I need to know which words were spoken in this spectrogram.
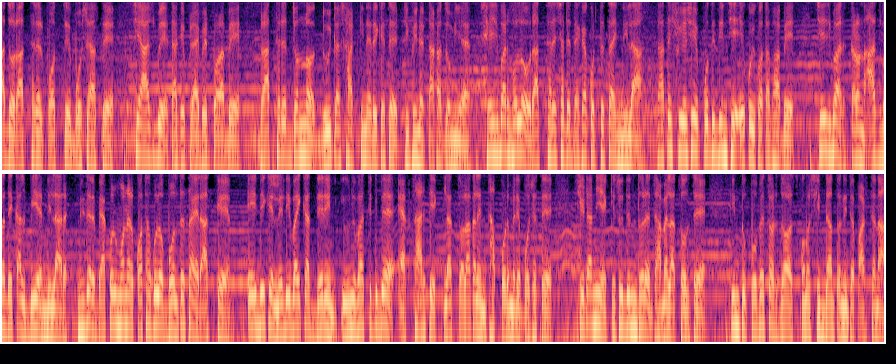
আজও রাত্রের পথ চেয়ে বসে আছে। সে আসবে, তাকে প্রাইভেট পড়াবে। রাত্রের জন্য দুইটা শার্ট কিনে রেখেছে টিফিনের টাকা জমিয়ে। শেষবার হলো রাতছাড়ের সাথে দেখা করতে চায় নীলা। রাতে শুয়ে শুয়ে প্রতিদিন সে একই কথা ভাবে। শেষবার, কারণ আজ বাদে কাল বিয়ে নীলার। নিজের ব্যাকুল মনের কথাগুলো বলতে চায় রাজকে। এইদিকে লেডি বাইকার জেরিন ইউনিভার্সিটিতে এক স্যারকে ক্লাস চলাকালীন থাপ্পড় মেরে বসেছে। সেটা নিয়ে কিছুদিন ধরে ঝামেলা চলছে। কিন্তু প্রফেসর জর্জ কোনো সিদ্ধান্ত নিতে পারছে না,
